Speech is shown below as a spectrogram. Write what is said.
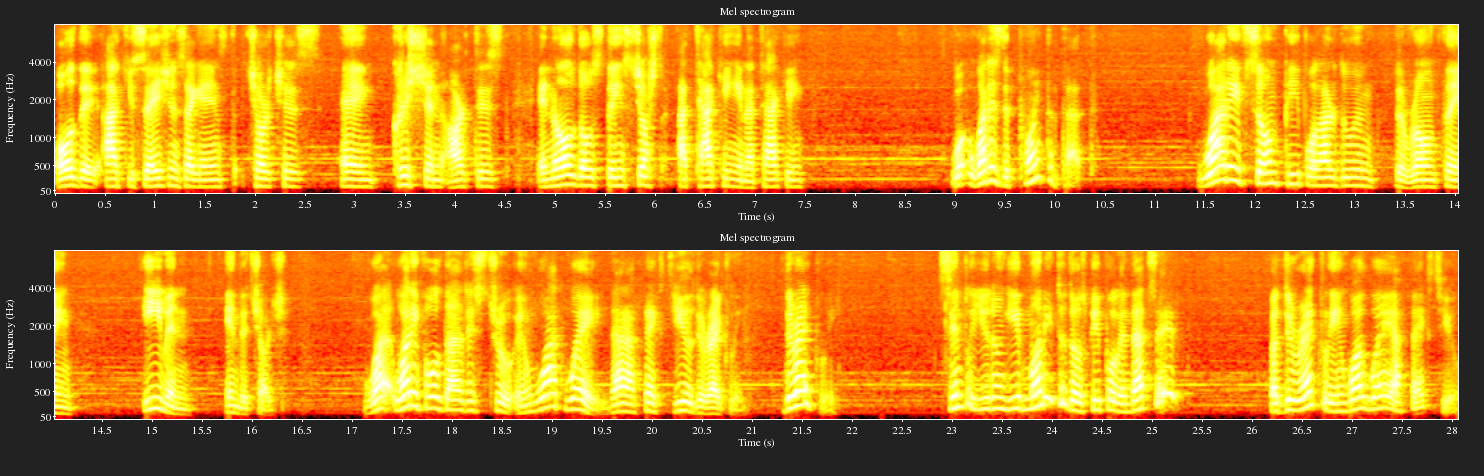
all the accusations against churches and Christian artists and all those things just attacking and attacking. What, what is the point of that? What if some people are doing the wrong thing even in the church? What, what if all that is true? In what way that affects you directly? Directly. Simply you don't give money to those people and that's it. But directly, in what way affects you?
